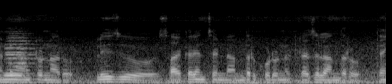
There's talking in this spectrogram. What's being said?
అని అంటున్నారు. ప్లీజ్ సహకరించండి అందరు కూడా ప్రజలందరూ. థ్యాంక్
